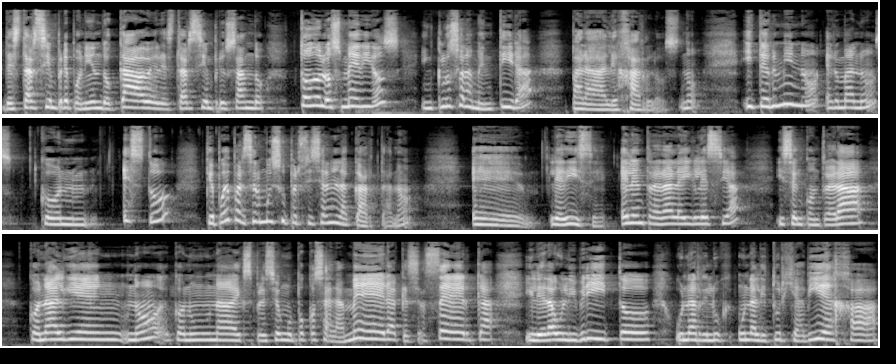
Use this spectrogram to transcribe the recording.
De estar siempre poniendo cabe, de estar siempre usando todos los medios, incluso la mentira, para alejarlos, ¿no? Y termino, hermanos, con esto que puede parecer muy superficial en la carta, ¿no? Eh, le dice, él entrará a la iglesia y se encontrará con alguien, ¿no? Con una expresión un poco salamera que se acerca y le da un librito, una, liturgia vieja,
